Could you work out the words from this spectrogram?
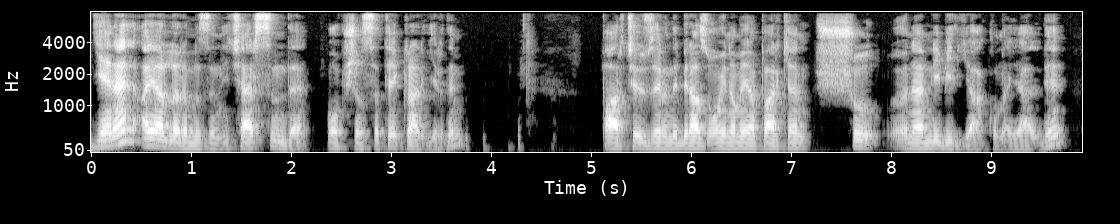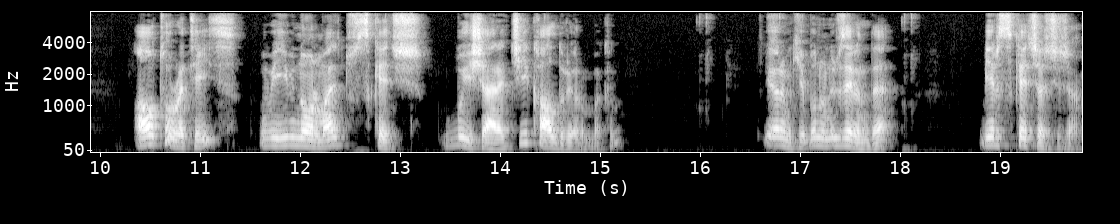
Genel ayarlarımızın içerisinde Options'a tekrar girdim. Parça üzerinde biraz oynama yaparken şu önemli bilgi aklıma geldi. Auto Rotate View Normal to Sketch. Bu işaretçiyi kaldırıyorum bakın. Diyorum ki bunun üzerinde bir sketch açacağım.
